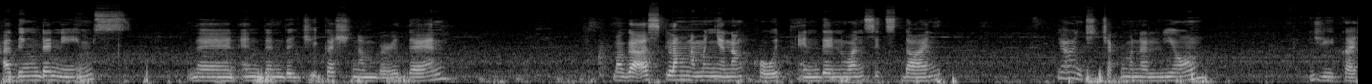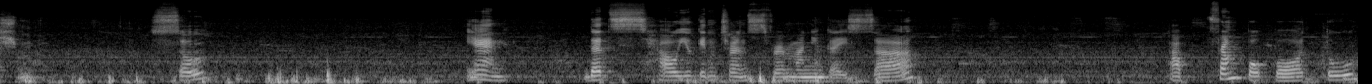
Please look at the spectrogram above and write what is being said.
adding the names, then, and then the Gcash number, then, mag-a-ask lang naman yan ng code and then once it's done yun, check mo na yung Gcash mo. So yan. That's how you can transfer money guys sa up from Popo to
